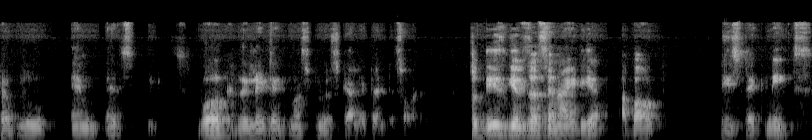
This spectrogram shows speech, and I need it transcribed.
WMSD, work-related musculoskeletal disorder. So these gives us an idea about these techniques.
